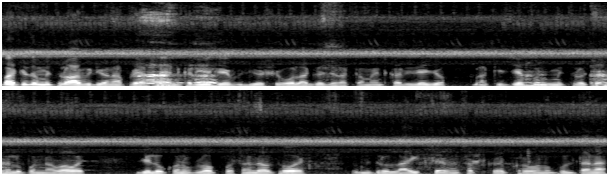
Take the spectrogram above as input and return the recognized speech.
બાકી તો મિત્રો આ વિડીયોને આપણે આપણે એન્ડ કરીએ છીએ. વીડિયો કેવો લાગ્યો જરા કમેન્ટ કરી દેજો. બાકી જે પણ મિત્રો ચેનલ ઉપર નવા હોય, જે લોકોનો બ્લોગ પસંદ આવતો હોય તો મિત્રો લાઈક શેર અને સબસ્ક્રાઈબ કરવાનું ભૂલતા ના.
